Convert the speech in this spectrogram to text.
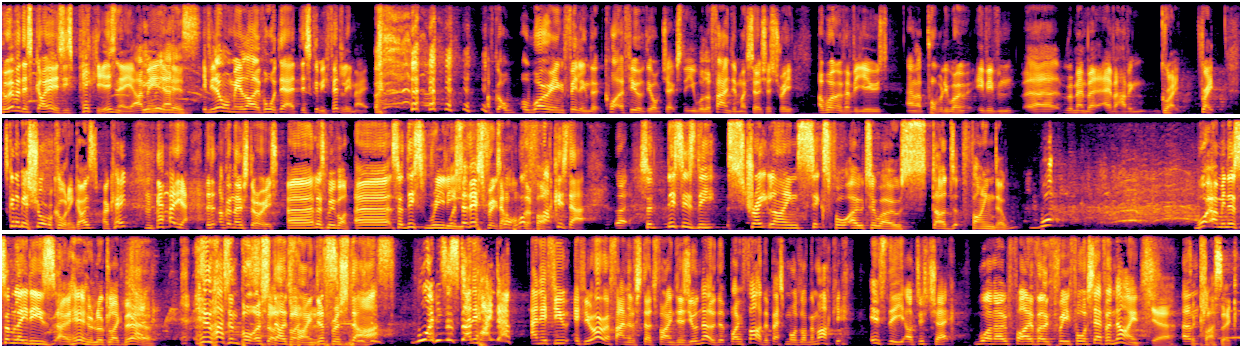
Whoever this guy is, he's picky, isn't he? I He mean, really uh, is. if you don't want me alive or dead, this is going to be fiddly, mate. I've got a, a worrying feeling that quite a few of the objects that you will have found in my search history I won't have ever used, and I probably won't have even uh, remember ever having. great, great. It's going to be a short recording, guys. Okay, yeah, th- I've got no stories. uh, let's move on. Uh, so this really. so this, for example, what, the fuck? is that? Like, So this is the straight line 64020 stud finder. What? What? I mean, there's some ladies out here who look like they're who hasn't bought a Stud stud, finder finders. for a start? What is a stud finder? And if you if you are a fan of stud finders, you'll know that by far the best model on the market is the I'll just check one oh five oh three four seven nine. Yeah, it's Um, a classic.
